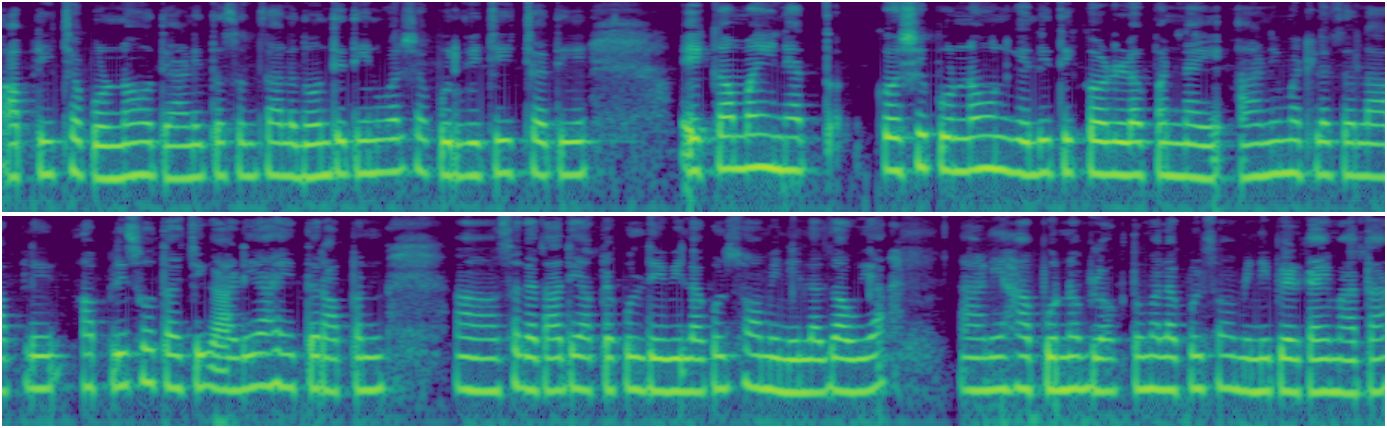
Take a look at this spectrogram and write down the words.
आपली इच्छा पूर्ण होते. आणि तसंच झालं दोन ते तीन वर्षापूर्वीची इच्छा ती एका महिन्यात कशी पूर्ण होऊन गेली ती कळलं पण नाही. आणि म्हटलं चला आपली आपली स्वतःची गाडी आहे तर आपण सगळ्यात आधी आपल्या कुलदेवीला कुलस्वामिनीला जाऊया. आणि हा पूर्ण ब्लॉग तुम्हाला कुलस्वामिनी पेडकाई माता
